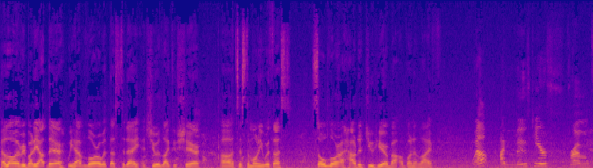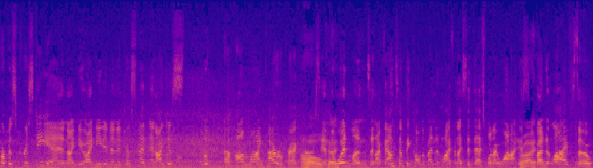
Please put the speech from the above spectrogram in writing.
Hello, everybody out there. We have Laura with us today, and she would like to share uh, testimony with us. So, Laura, how did you hear about Abundant Life? Well, I moved here from Corpus Christi, and I knew I needed an adjustment, and I just looked up online chiropractors Oh, in the woodlands, and I found something called Abundant Life, and I said, that's what I want. It's Right. Abundant Life, so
